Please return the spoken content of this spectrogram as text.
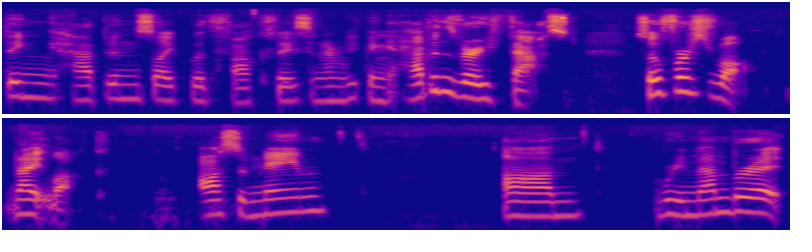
thing happens like with Foxface and everything. It happens very fast. So first of all, Nightlock, awesome name. Um, remember it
